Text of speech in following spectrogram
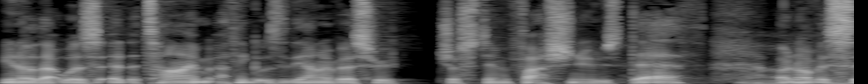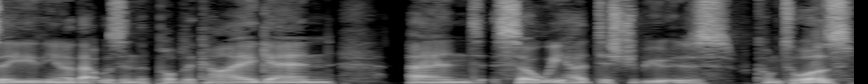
you know, that was at the time, I think it was the anniversary of Justin Fashanu's death. And obviously, you know, that was in the public eye again. And so we had distributors come to us.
